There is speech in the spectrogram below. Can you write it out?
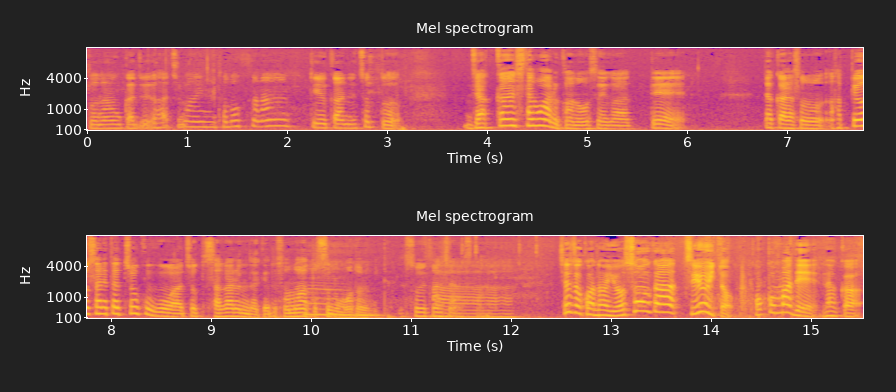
となんか18万円に届くかなっていう感じで、ちょっと若干下回る可能性があって、だからその発表された直後はちょっと下がるんだけど、その後すぐ戻るみたいな、そういう感じなんですかね。ちょっとこの予想が強いとここまでなんか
